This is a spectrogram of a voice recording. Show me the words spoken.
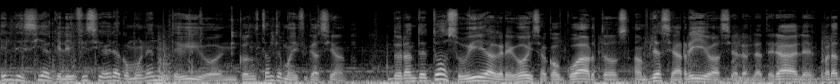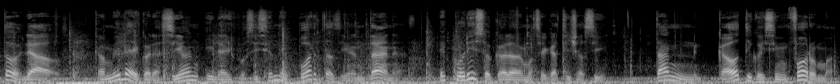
Él decía que el edificio era como un ente vivo, en constante modificación. Durante toda su vida agregó y sacó cuartos, amplió hacia arriba, hacia los laterales, para todos lados. Cambió la decoración y la disposición de puertas y ventanas. Es por eso que ahora vemos el castillo así, tan caótico y sin forma.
